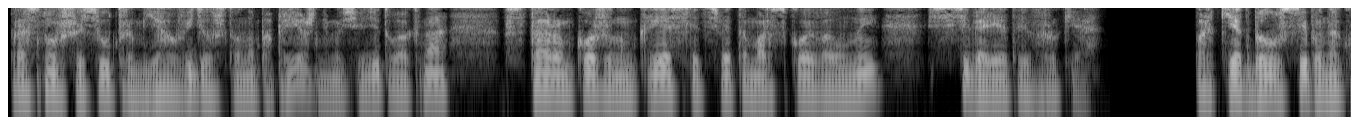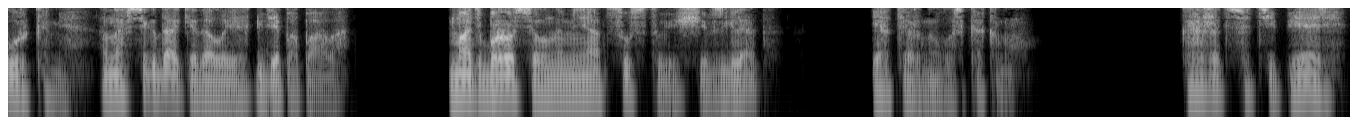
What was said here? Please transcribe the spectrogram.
Проснувшись утром, я увидел, что она по-прежнему сидит у окна в старом кожаном кресле цвета морской волны с сигаретой в руке. Паркет был усыпан окурками. Она всегда кидала их, где попала. Мать бросила на меня отсутствующий взгляд и отвернулась к окну. Кажется, теперь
